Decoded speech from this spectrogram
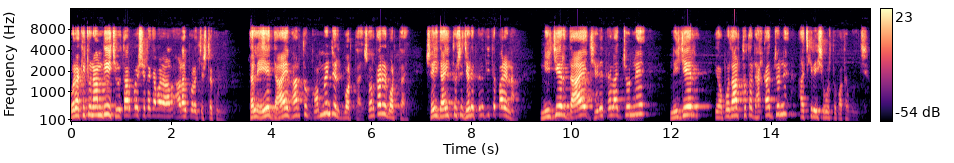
ওরা কিছু নাম দিয়েছিল, তারপরে সেটাকে আবার আড়াল- করার চেষ্টা করল। তাহলে এ দায় ভার তো গভর্নমেন্টের বর্তায়, সরকারের বর্তায়। সেই দায়িত্ব সে ঝেড়ে ফেলে দিতে পারে না। নিজের দায় ঝেড়ে ফেলার জন্যে, নিজের অপদার্থতা ঢাকার জন্যে আজকের এই সমস্ত কথা বলছে।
